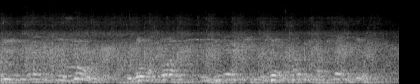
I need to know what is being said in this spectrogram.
Rio Grande do Sul. Doador, engenheiro Germano Sacente.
